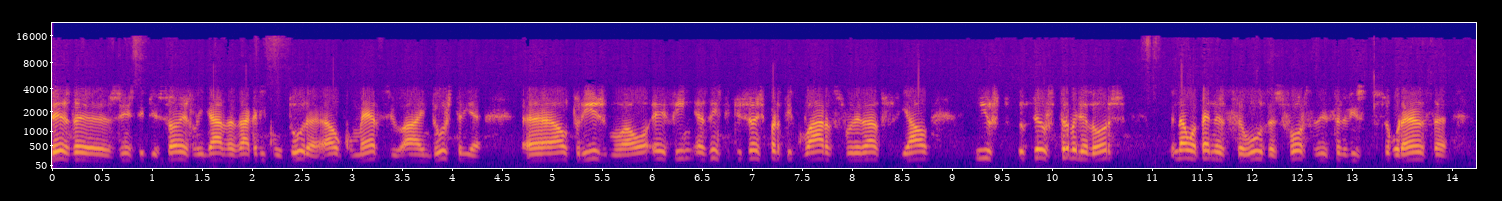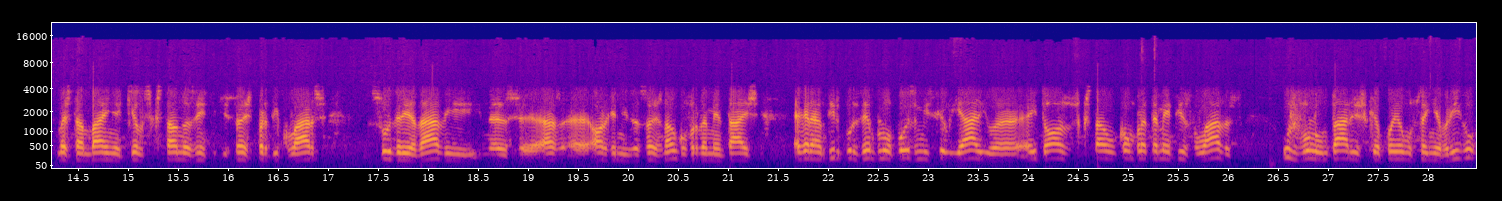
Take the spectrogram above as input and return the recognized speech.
desde as instituições ligadas à agricultura, ao comércio, à indústria, ao turismo, ao, enfim, as instituições particulares de solidariedade social e os, os seus trabalhadores, não apenas de saúde, as forças e serviços de segurança, mas também aqueles que estão nas instituições particulares de solidariedade e nas as, as organizações não governamentais, a garantir, por exemplo, o apoio domiciliário a, a idosos que estão completamente isolados, os voluntários que apoiam o sem-abrigo,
